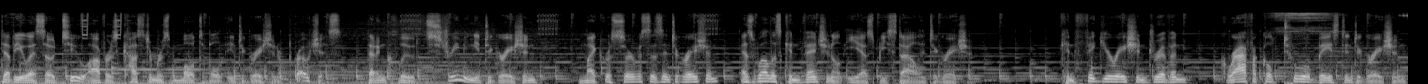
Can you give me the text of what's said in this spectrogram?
WSO2 offers customers multiple integration approaches that include streaming integration, microservices integration, as well as conventional ESB-style integration. Configuration-driven, graphical tool-based integration,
